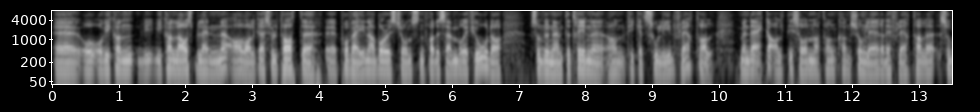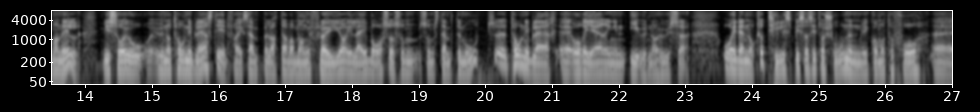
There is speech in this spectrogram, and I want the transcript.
Eh, og, og vi, kan, vi, vi, kan, la oss blende av valgresultatet eh, på vegne av Boris Johnson fra desember i fjor, da som du nevnte, Trine, han fikk et solid flertall. Men det er ikke alltid sånn at han kan sjonglere det flertallet som han vil. Vi så jo under Tony Blairs tid f.eks. at det var mange fløyer i Labour også som, som stemte mot eh, Tony Blair eh, og regjeringen i Underhuset. Og i den nokså tilspissa situasjonen vi kommer til å få eh,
